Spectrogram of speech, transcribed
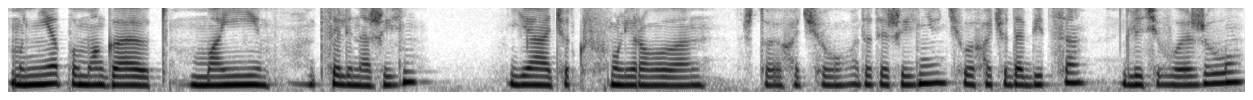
Мне помогают мои цели на жизнь. Я четко сформулировала, что я хочу от этой жизни, чего я хочу добиться, для чего я живу.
